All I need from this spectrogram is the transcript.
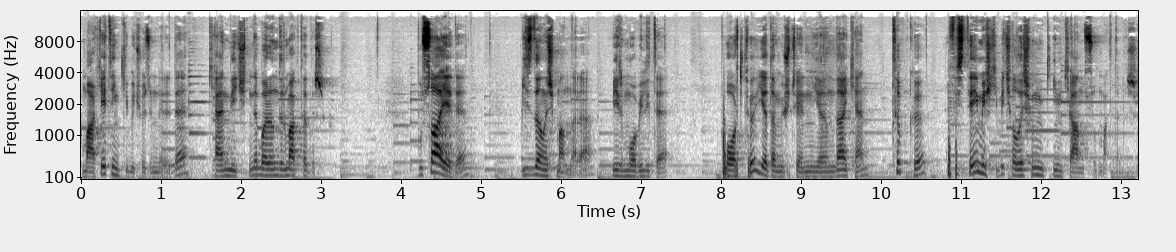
marketing gibi çözümleri de kendi içinde barındırmaktadır. Bu sayede biz danışmanlara bir mobilite, portföy ya da müşterinin yanındayken tıpkı ofisteymiş gibi çalışma imkanı sunmaktadır.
